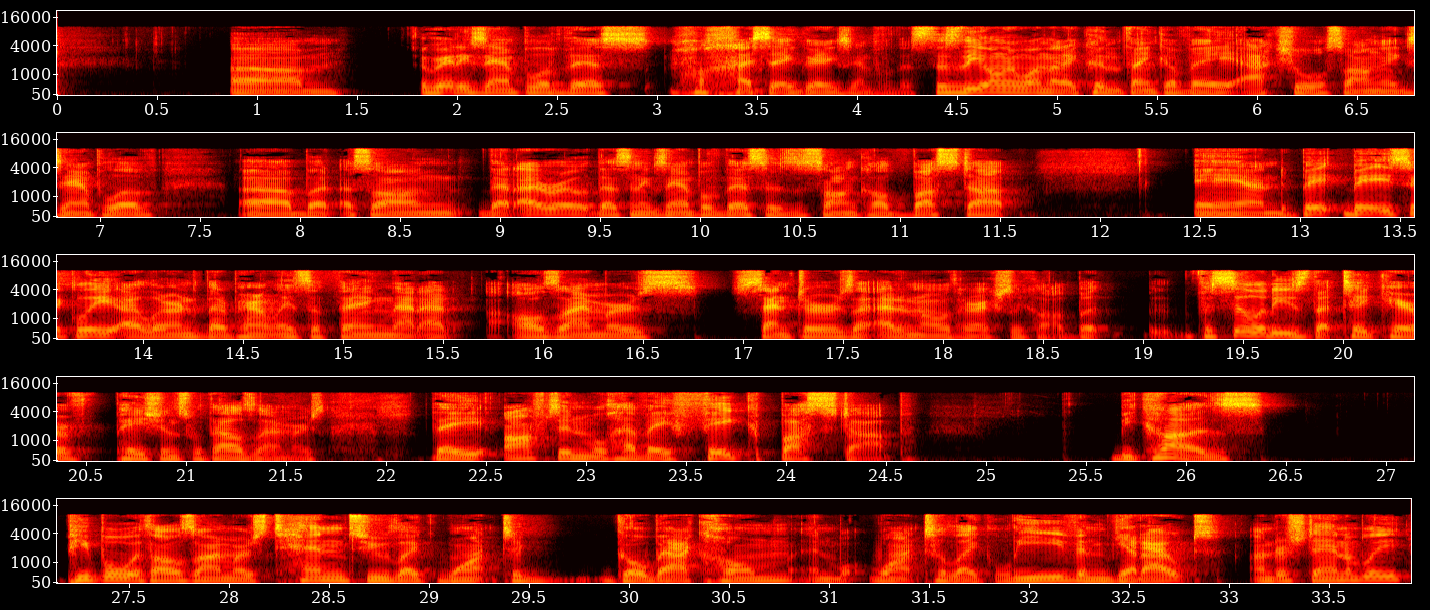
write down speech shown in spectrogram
Um, a great example of this, well, I say a great example of this. This is the only one that I couldn't think of a actual song example of. Uh, but a song that I wrote that's an example of this is a song called Bus Stop And ba- basically, I learned that apparently it's a thing that at Alzheimer's centers, I, don't know what they're actually called, but facilities that take care of patients with Alzheimer's, they often will have a fake bus stop because people with Alzheimer's tend to like want to go back home and w- want to like leave and get out, understandably.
